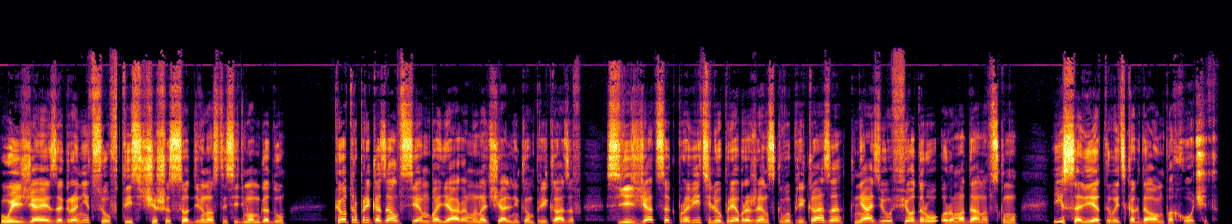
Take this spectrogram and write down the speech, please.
Уезжая за границу в 1697 году, Петр приказал всем боярам и начальникам приказов съезжаться к правителю Преображенского приказа, князю Федору Рамадановскому, и советовать, когда он похочет.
